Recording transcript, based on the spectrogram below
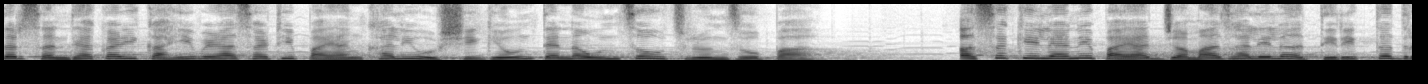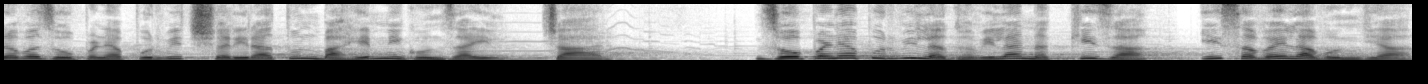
तर संध्याकाळी काही वेळासाठी पायांखाली उशी घेऊन त्यांना उंच उचलून झोपा. असं केल्याने पायात जमा झालेलं अतिरिक्त द्रव झोपण्यापूर्वीच शरीरातून बाहेर निघून जाईल. चार. झोपण्यापूर्वी लघवीला नक्की जा. ही सवय लावून घ्या.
